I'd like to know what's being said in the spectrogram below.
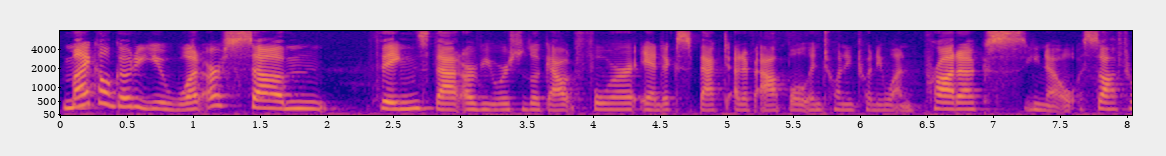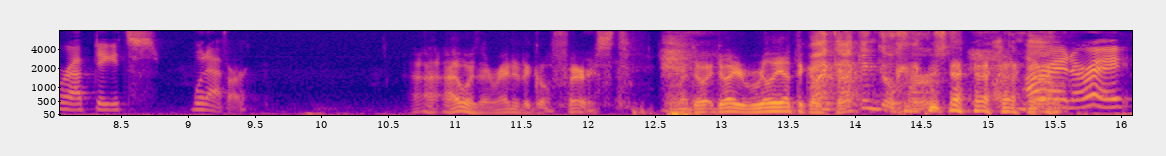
Mike, I'll go to you. What are some things that our viewers should look out for and expect out of Apple in 2021? Products, you know, software updates, whatever. I, wasn't ready to go first. Do, do I really have to go I, first? I can go first. Can go. all right, all right.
